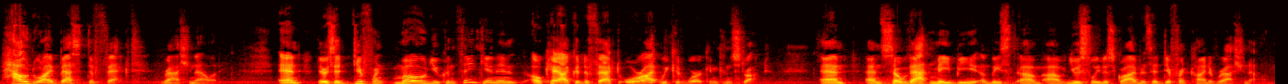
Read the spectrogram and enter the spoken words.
how do I best defect rationality. And there's a different mode you can think in, and okay, I could defect, or I, we could work and construct. And, and so that may be at least um, uh, usefully described as a different kind of rationality.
